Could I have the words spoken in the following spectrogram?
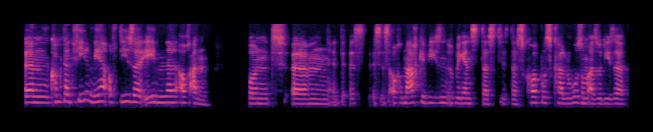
ähm, kommt dann viel mehr auf dieser Ebene auch an. Und ähm, es, es, ist auch nachgewiesen übrigens, dass das Corpus callosum, also diese,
